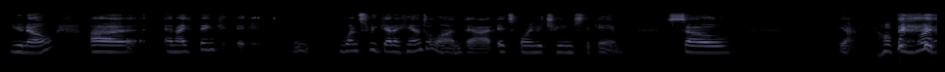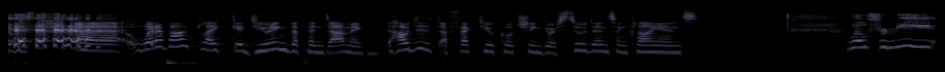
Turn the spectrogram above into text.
you know uh and i think it, once we get a handle on that it's going to change the game so hoping for the best. Uh, what about like during the pandemic how did it affect you coaching your students and clients? Well for me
